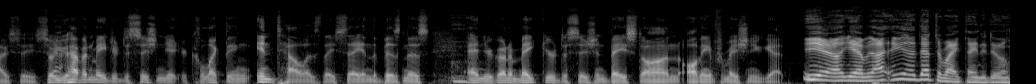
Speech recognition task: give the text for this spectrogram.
I see. So you haven't made your decision yet. You're collecting intel, as they say in the business, and you're going to make your decision based on all the information you get. Yeah, yeah, but I, you know that's the right thing to do.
